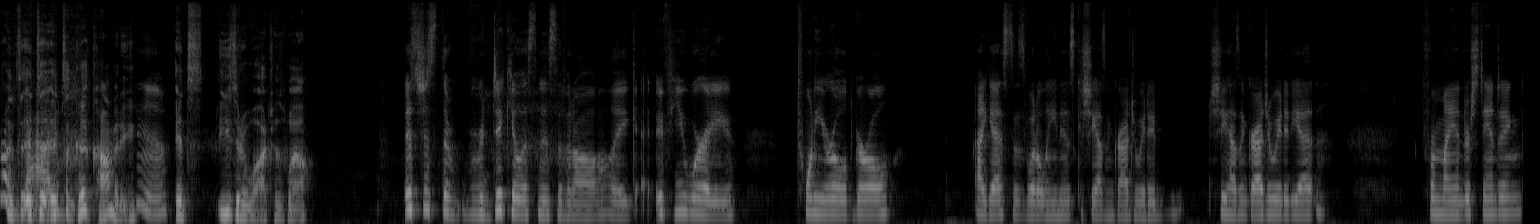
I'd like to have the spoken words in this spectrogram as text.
No, it's it's a, it's a good comedy. yeah. It's easy to watch as well. It's just the ridiculousness of it all. Like if you were a 20-year-old girl, I guess is what Elaine is cuz she hasn't graduated. She hasn't graduated yet. From my understanding.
